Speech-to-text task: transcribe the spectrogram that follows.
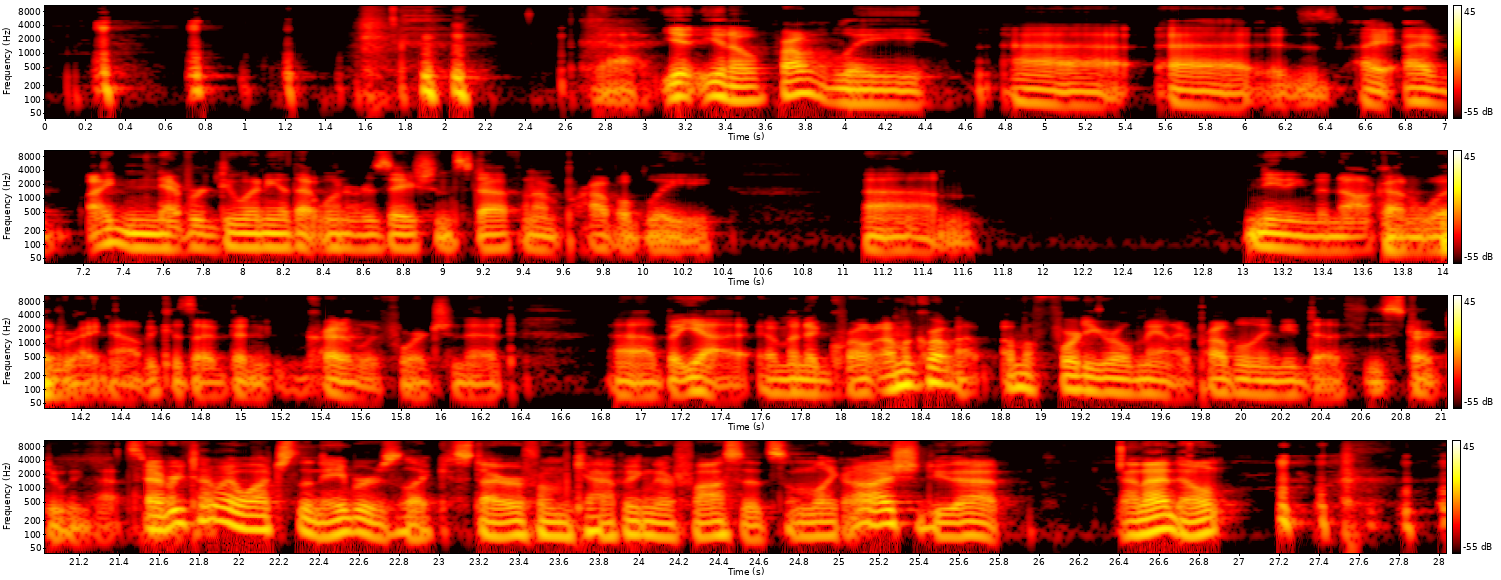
Yeah, you, you know, probably. Uh, uh, I I I never do any of that winterization stuff, and I'm probably um needing to knock on wood right now because I've been incredibly fortunate. Uh, but yeah, I'm gonna grown. I'm a grown up. I'm a 40 year old man. I probably need to start doing that stuff. Every time I watch the neighbors like styrofoam capping their faucets, I'm like, oh, I should do that. And I don't.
